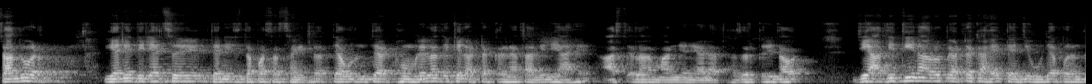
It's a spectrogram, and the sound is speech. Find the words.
चांदवड याने दिल्याचे त्यांनी तपासात सांगितलं त्यावरून त्या ठोंबरेला देखील अटक करण्यात आलेली आहे. आज त्याला मान्य न्यायालयात हजर करीत आहोत. जे आधी तीन आरोपी अटक आहेत त्यांची उद्यापर्यंत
